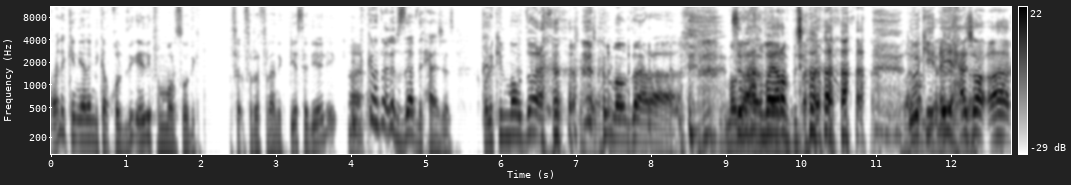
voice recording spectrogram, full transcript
ولكن أنا ملي كنقول بديك هذيك في المورسو ديك في في ال refrain ديك البياسة ديالي آه. كنهضر على بزاف ديال الحاجات. ولكن الموضوع الموضوع راه الموضوع سير الحق راه با يا رب. دابا كي. أي حاجة؟ آه، آه،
